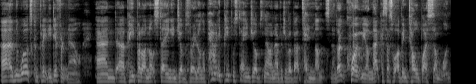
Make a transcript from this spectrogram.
Uh, and the world's completely different now. And uh, people are not staying in jobs very long. Apparently, people stay in jobs now an average of about 10 months. Now, don't quote me on that because that's what I've been told by someone.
